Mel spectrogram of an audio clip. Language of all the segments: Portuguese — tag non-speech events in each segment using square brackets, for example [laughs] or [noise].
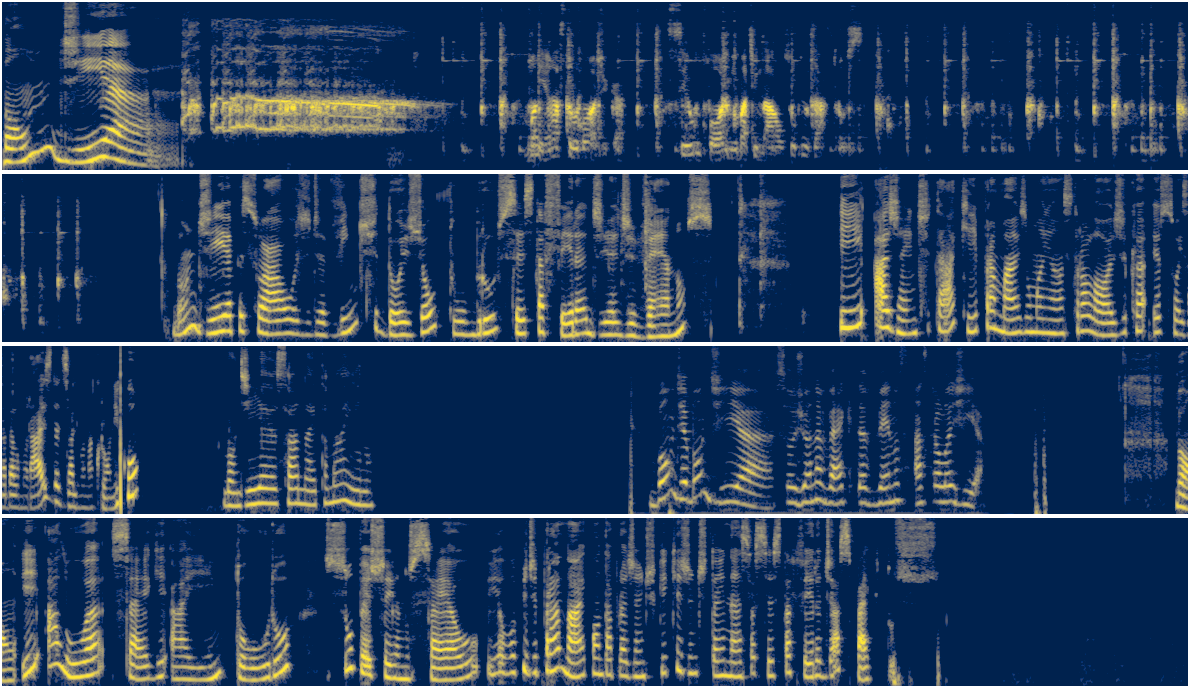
Bom dia! Manhã Astrológica. Seu informe matinal sobre os astros. Bom dia, pessoal. Hoje, dia 22 de outubro, sexta-feira, dia de Vênus. E a gente tá aqui para mais uma manhã astrológica. Eu sou Isabela Moraes, da Desalinho Anacrônico. Bom dia, eu sou a Naita Maíno. Bom dia, bom dia! Sou Joana Vec, da Vênus Astrologia. Bom, e a lua segue aí em touro, super cheia no céu, e eu vou pedir para a Nai contar pra gente o que, que a gente tem nessa sexta-feira de aspectos.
